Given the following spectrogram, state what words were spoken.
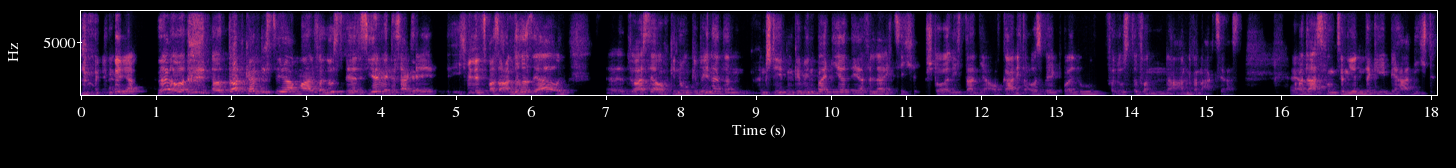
ja, aber, aber, dort könntest du ja mal Verlust realisieren, wenn du sagst, hey, ich will jetzt was anderes, ja, und du hast ja auch genug Gewinne, dann entsteht ein Gewinn bei dir, der vielleicht sich steuerlich dann ja auch gar nicht auswirkt, weil du Verluste von einer anderen Aktie hast. Aber das funktioniert in der GmbH nicht.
